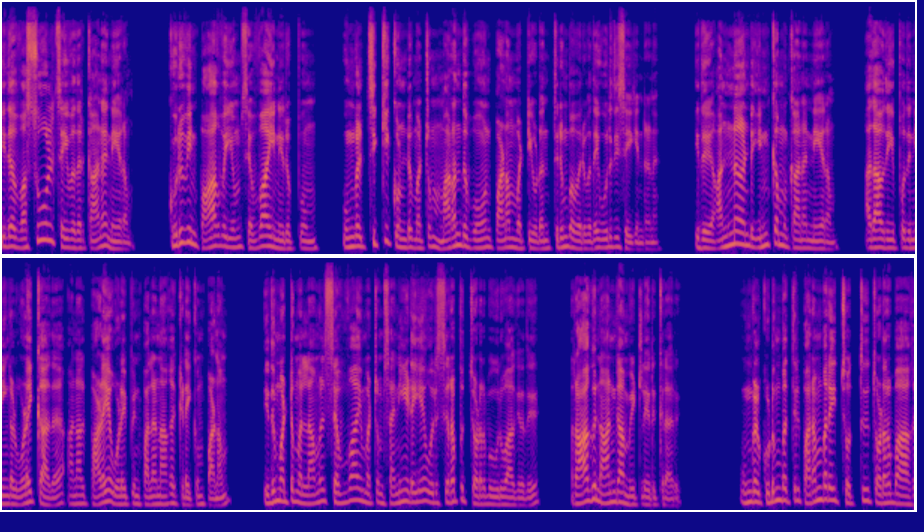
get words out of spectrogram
இதை வசூல் செய்வதற்கான நேரம். குருவின் பார்வையும் செவ்வாயின் இருப்பும் உங்கள் சிக்கிக்கொண்டு மற்றும் மறந்து போன் பணம் வட்டியுடன் திரும்ப வருவதை உறுதி செய்கின்றன. இது அன்ஏர்ன்ட் இன்கமுக்கான நேரம். அதாவது இப்போது நீங்கள் உழைக்காத ஆனால் பழைய உழைப்பின் பலனாக கிடைக்கும் பணம். இது மட்டுமல்லாமல் செவ்வாய் மற்றும் சனியிடையே ஒரு சிறப்பு தொடர்பு உருவாகிறது. ராகு நான்காம் வீட்டில் இருக்கிறாரு. உங்கள் குடும்பத்தில் பரம்பரை சொத்து தொடர்பாக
